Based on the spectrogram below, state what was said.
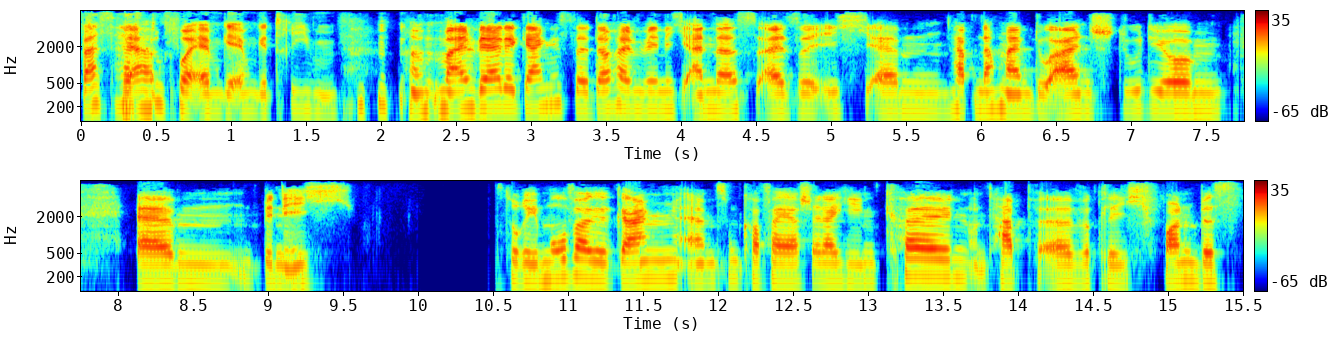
was hast ja. du vor MGM getrieben? Mein Werdegang ist da doch ein wenig anders. Also ich ähm, habe nach meinem dualen Studium ähm, bin ich zu Remova gegangen, ähm, zum Kofferhersteller hier in Köln und habe äh, wirklich von bis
